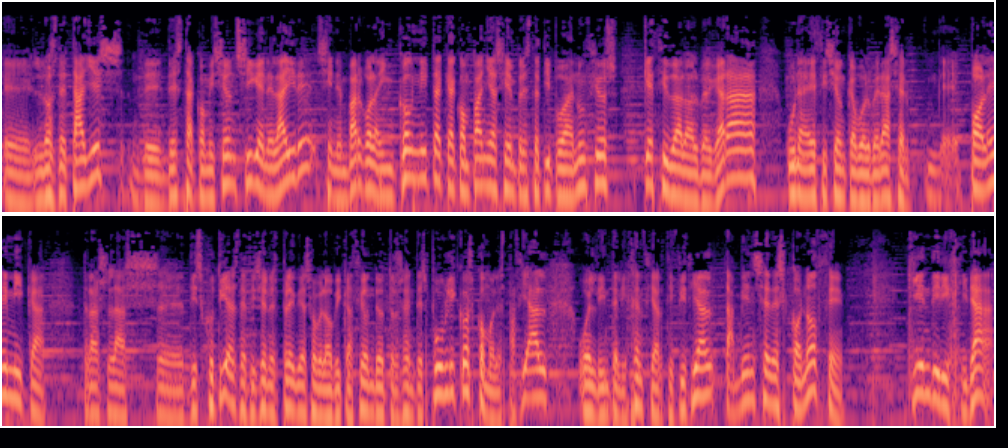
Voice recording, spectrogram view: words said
Eh, los detalles de, esta comisión siguen en el aire. Sin embargo, la incógnita que acompaña siempre este tipo de anuncios, qué ciudad lo albergará, una decisión que volverá a ser eh, polémica tras las eh, discutidas decisiones previas sobre la ubicación de otros entes públicos, como el espacial o el de inteligencia artificial. También se desconoce quién dirigirá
